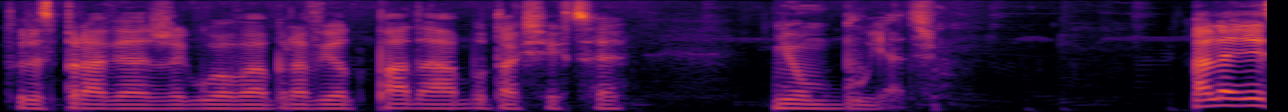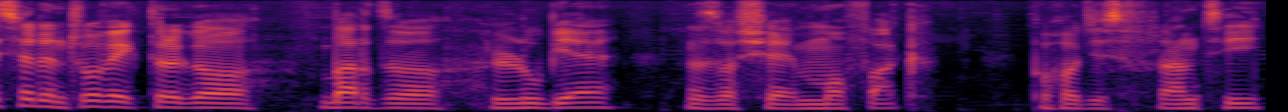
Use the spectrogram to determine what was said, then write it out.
który sprawia, że głowa prawie odpada, bo tak się chce nią bujać. Ale jest jeden człowiek, którego bardzo lubię, nazywa się Mofak, pochodzi z Francji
